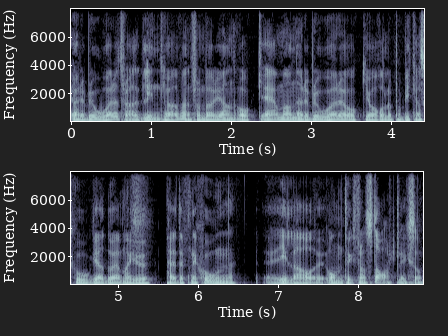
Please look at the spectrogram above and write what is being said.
örebroare tror jag, Lindlöven från början. Och är man örebroare och jag håller på bicka skoga då är man ju per definition eh, illa omtyckt från start. Liksom.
